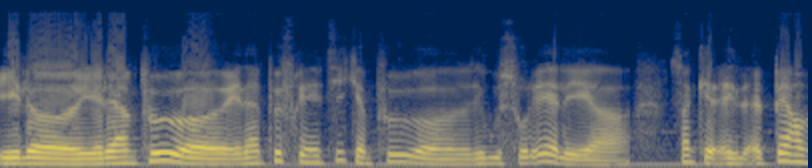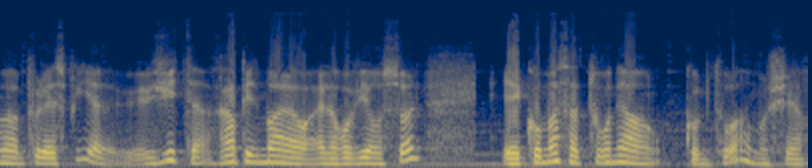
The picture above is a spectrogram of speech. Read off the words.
elle est un peu elle un peu frénétique, un peu déboussolée. Elle perd un peu l'esprit. Vite, rapidement, elle, revient au sol et elle commence à tourner comme toi, mon cher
